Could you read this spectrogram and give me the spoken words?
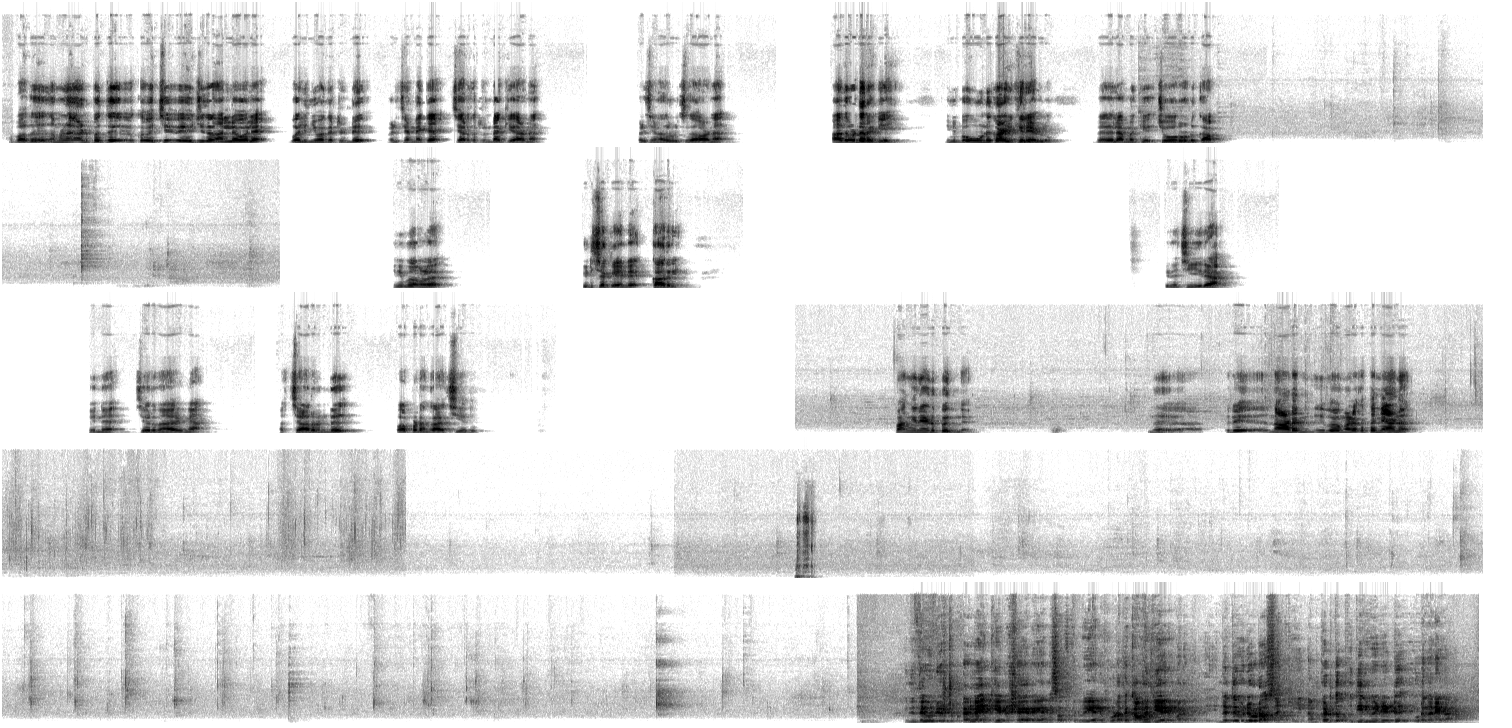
അപ്പോൾ അത് നമ്മൾ അടുപ്പത്ത് ഒക്കെ വെച്ച് വേവിച്ചത് നല്ലപോലെ വലിഞ്ഞു വന്നിട്ടുണ്ട്. വെളിച്ചെണ്ണയൊക്കെ ചേർത്തിട്ടുണ്ടാക്കിയതാണ്. വെളിച്ചെണ്ണ തുളിച്ചതാണ് അതിവിടെ റെഡിയായി ഇനിയിപ്പോൾ ഊണ് കഴിക്കലേ ഉള്ളൂ. അതേപോലെ അമ്മയ്ക്ക് ചോറ് കൊടുക്കാം. ഇനിയിപ്പോൾ നമ്മളെ ഇടിച്ചക്കേന്റെ കറി. പിന്നെ ചീര. പിന്നെ ചെറുനാരങ്ങ അച്ചാറുണ്ട് പപ്പടം കാച്ചിയതും. അപ്പം അങ്ങനെയാണ് ഇപ്പം ഇന്ന്. ഒരു നാടൻ വിഭവങ്ങളൊക്കെ തന്നെയാണ്. ഇന്നത്തെ വീഡിയോ ഇഷ്ടപ്പെട്ടാൽ ലൈക്ക് ചെയ്യാനും ഷെയർ ചെയ്യാനും സബ്സ്ക്രൈബ് ചെയ്യാനും കൂടാതെ കമന്റ് ചെയ്യാനും മറക്കരുത്. ഇന്നത്തെ വീഡിയോ ഇവിടെ അവസാനിക്കും. നമുക്കടുത്ത പുതിയൊരു വീഡിയോ ആയിട്ട് കാണാം.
